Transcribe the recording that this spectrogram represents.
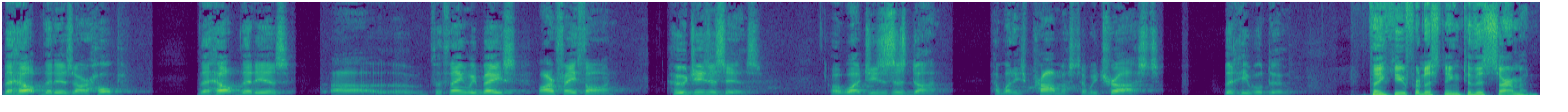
the help that is our hope, the help that is uh, the thing we base our faith on, who Jesus is, or what Jesus has done, and what he's promised, and we trust that he will do. Thank you for listening to this sermon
